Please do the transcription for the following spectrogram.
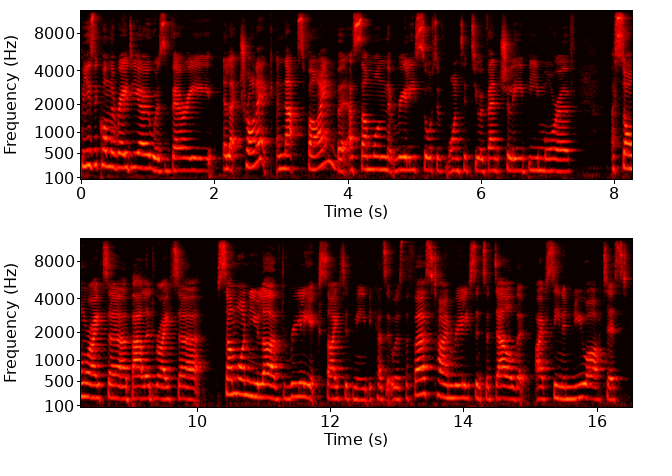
music on the radio was very electronic and that's fine. But as someone that really sort of wanted to eventually be more of a songwriter, a ballad writer, Someone You Loved really excited me because it was the first time really since Adele that I've seen a new artist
